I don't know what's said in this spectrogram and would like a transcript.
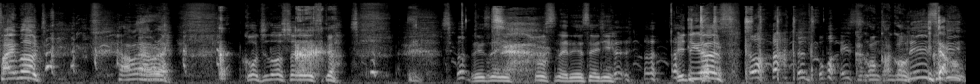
タイムアウト。タイムアウト危ない危ない。コーチどうしたらいいですか？冷静に。そうっすね冷静に。行ってきます。アドバイス。カコンカコン。冷静カコン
